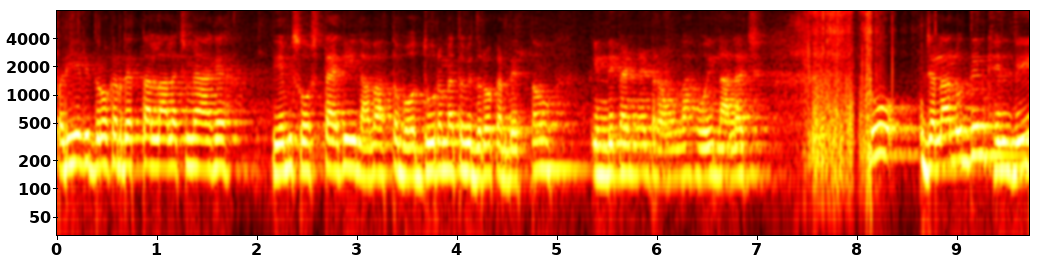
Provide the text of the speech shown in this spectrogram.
पर ये विद्रोह कर देता है लालच में आगे ये भी सोचता है कि इलाहाबाद तो बहुत दूर है, मैं तो विद्रोह कर देता हूँ। इंडिपेंडेंट रहूँगा वही लालच। तो जलालुद्दीन खिलजी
